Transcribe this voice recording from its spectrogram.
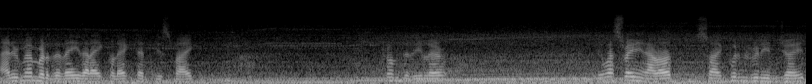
I remember the day that I collected this bike from the dealer it was raining a lot so I couldn't really enjoy it.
